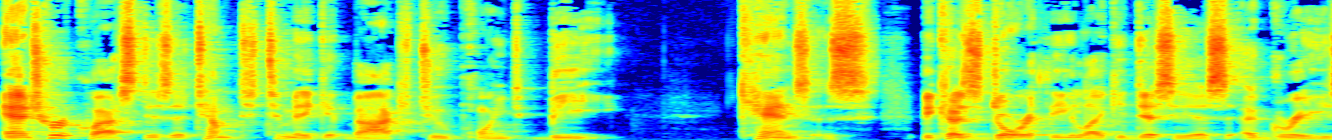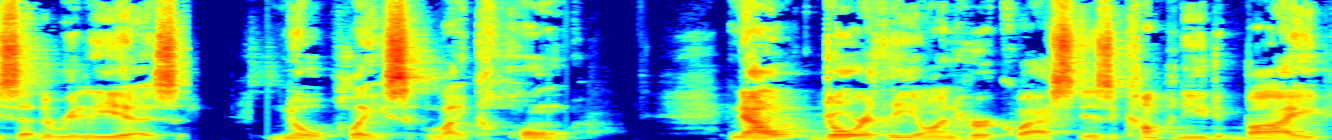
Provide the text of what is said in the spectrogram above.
and her quest is attempt to make it back to point B, Kansas, because Dorothy, like Odysseus, agrees that there really is no place like home. Now, Dorothy on her quest is accompanied by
